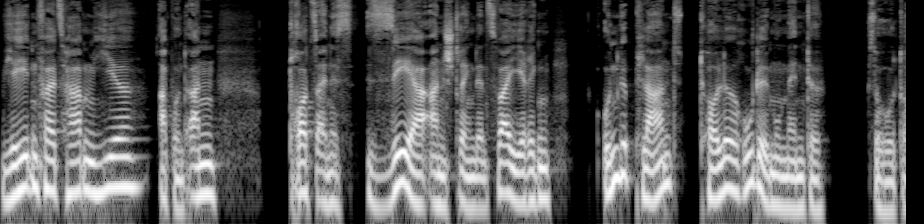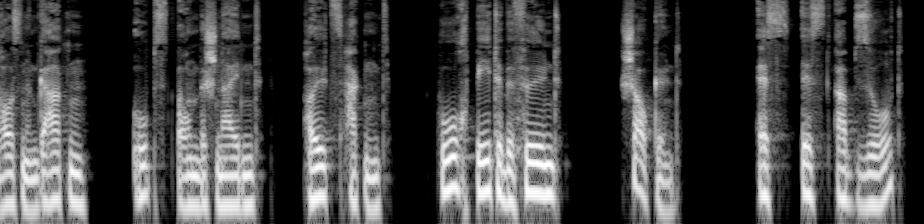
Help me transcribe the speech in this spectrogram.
Wir jedenfalls haben hier ab und an, trotz eines sehr anstrengenden Zweijährigen, ungeplant tolle Rudelmomente, so draußen im Garten, Obstbaum beschneidend, Holz hackend, Hochbeete befüllend, schaukelnd. Es ist absurd,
